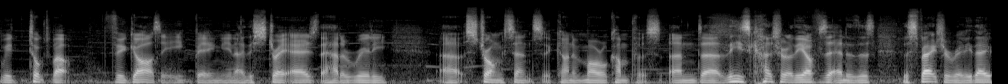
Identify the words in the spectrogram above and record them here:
We talked about Fugazi being, you know, this straight edge. They had a really uh, strong sense of kind of moral compass, and uh, these guys were at the opposite end of this, the spectrum. Really, they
